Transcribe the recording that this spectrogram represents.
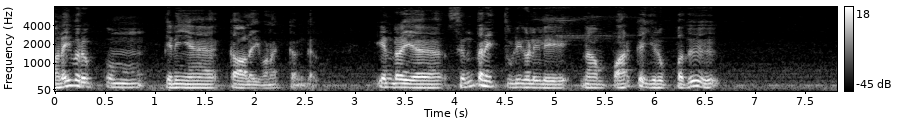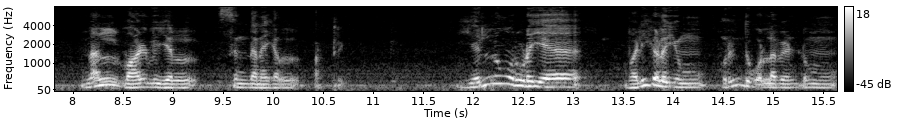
அனைவருக்கும் இனிய காலை வணக்கங்கள். இன்றைய சிந்தனை துளிகளிலே நாம் பார்க்க இருப்பது நல் வாழ்வியல் சிந்தனைகள் பற்றி. எல்லோருடைய வழிகளையும் புரிந்து கொள்ள வேண்டும்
